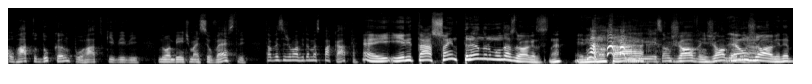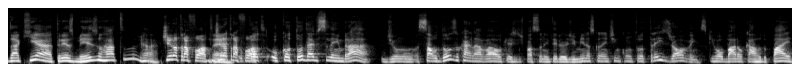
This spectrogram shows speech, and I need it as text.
o rato do campo, o rato que vive no ambiente mais silvestre, talvez seja uma vida mais pacata. É, e, e ele tá só entrando no mundo das drogas, né? Ele não tá. E são jovens, jovens. É um rato. jovem, né? Daqui a três meses o rato já. Tira outra foto, tira É. outra O foto. Cotô, o Cotô deve se lembrar de um saudoso carnaval que a gente passou no interior de Minas, quando a gente encontrou três jovens que roubaram o carro do pai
